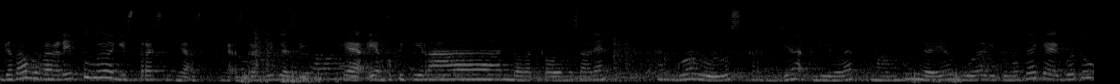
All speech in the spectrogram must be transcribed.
gak tau belakangan ini tuh gue lagi stres nggak nggak stres juga sih. Kayak yang kepikiran banget kalau misalnya ntar gue lulus kerja di lab mampu nggak ya gue? Gitu. Maksudnya kayak gue tuh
